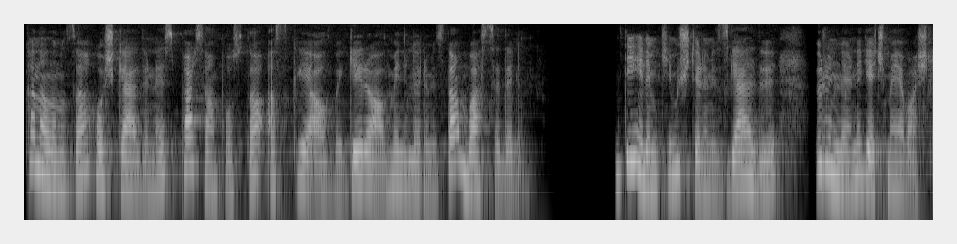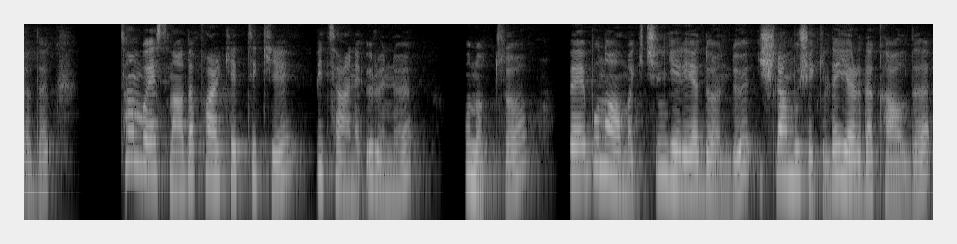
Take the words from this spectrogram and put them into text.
Kanalımıza hoş geldiniz. Persen Posta askıya al ve geri al menülerimizden bahsedelim. Diyelim ki müşterimiz geldi, ürünlerini geçmeye başladık. Tam bu esnada fark etti ki bir tane ürünü unuttu ve bunu almak için geriye döndü. İşlem bu şekilde yarıda kaldı.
